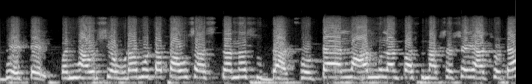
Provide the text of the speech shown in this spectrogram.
भेटेल. पण ह्या वर्षी एवढा मोठा पाऊस असताना सुद्धा छोट्या लहान मुलांपासून अक्षरशः ह्या छोट्या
